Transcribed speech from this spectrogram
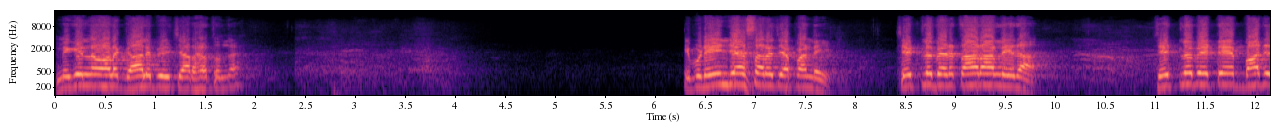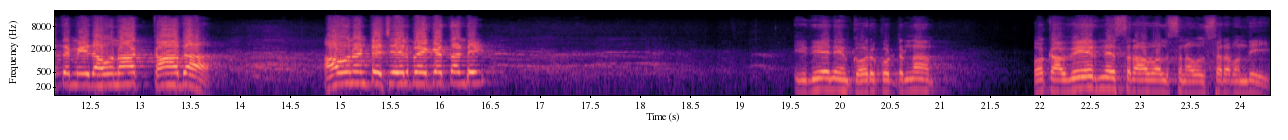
మిగిలిన వాళ్ళకి గాలి పీల్చే అర్హత ఉందా? ఇప్పుడు ఏం చేస్తారో చెప్పండి. చెట్లు పెడతారా లేదా? చెట్లు పెట్టే బాధ్యత మీద అవునా? కాదా? అవునంటే చేలు పైకెత్తండి. ఇదే నేను కోరుకుంటున్నా. ఒక అవేర్నెస్ రావాల్సిన అవసరం ఉంది.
